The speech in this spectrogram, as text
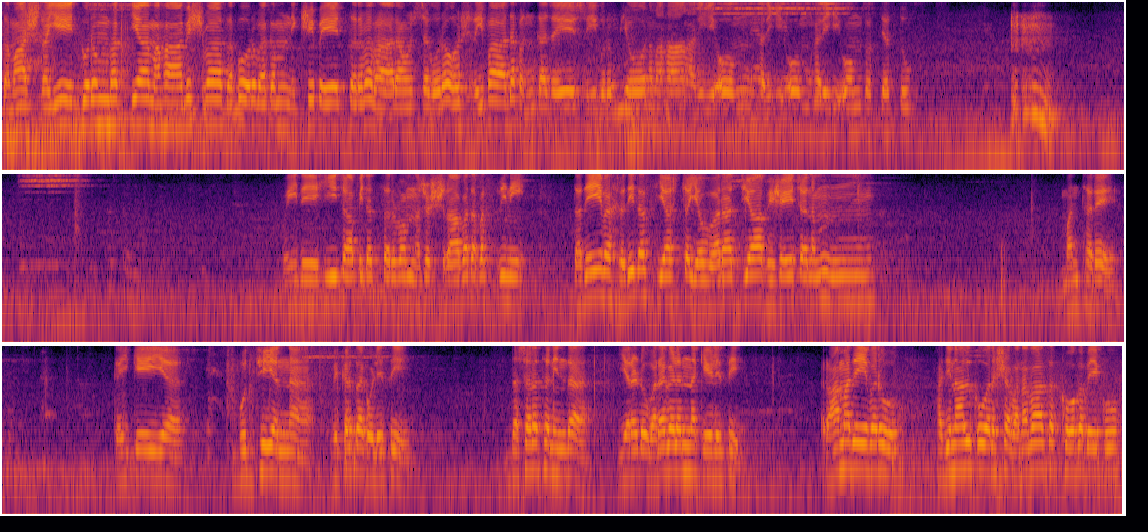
समाश्रयेद् गुरुं भक्त्या महाविश्वासपूर्वकं निक्षिपेत् सर्वभारांश्च गुरोः श्रीपादपङ्कजे श्रीगुरुभ्यो नमः। हरिः ॐ हरिः ॐ हरिः ॐ स्वस्त्यस्तु। वैदेही चापि तत्सर्वं न शुश्राव तदेव हृदि तस्याश्च यौवराज्याभिषेचनम्। मन्थरे ಕೈಕೇಯಿಯ ಬುದ್ಧಿಯನ್ನು ವಿಕೃತಗೊಳಿಸಿ, ದಶರಥನಿಂದ ಎರಡು ವರಗಳನ್ನು ಕೇಳಿಸಿ, ರಾಮದೇವರು ಹದಿನಾಲ್ಕು ವರ್ಷ ವನವಾಸಕ್ಕೆ ಹೋಗಬೇಕು,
